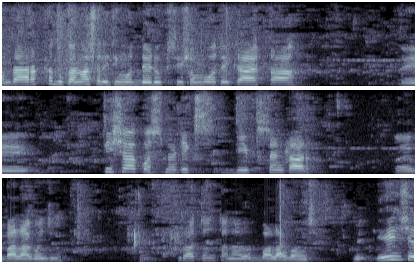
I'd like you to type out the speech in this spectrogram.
আমরা আর একটা দোকানও আসলে ইতিমধ্যে ঢুকছি। সম্ভবত এটা একটা Tisha cosmetics gift centre Balaganj, পুরাতন থানা রোড, বালাগঞ্জ। এই যে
